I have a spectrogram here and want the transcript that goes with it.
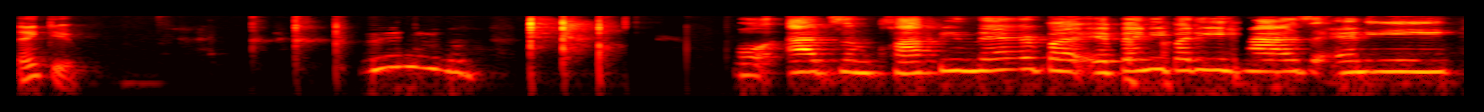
Thank you. Mm. We'll add some clapping there, but if anybody has any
